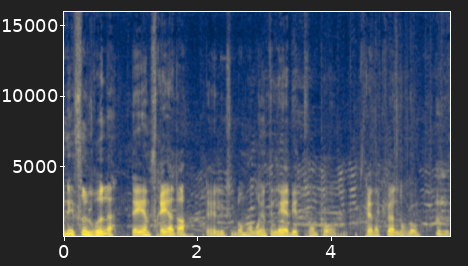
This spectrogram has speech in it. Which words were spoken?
Och det är full rulle. Det är en fredag. Det är liksom, de håller ju inte ledigt från på fredag kväll någon gång. Mm.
